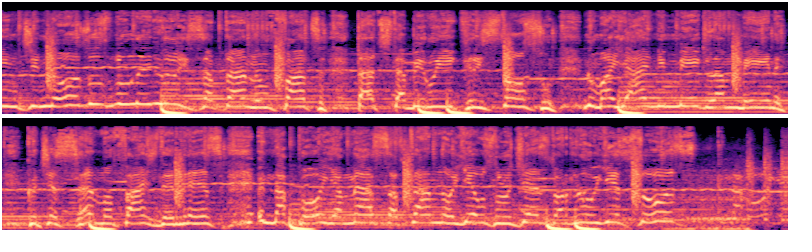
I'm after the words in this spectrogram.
mincinosul Spune lui Satan în față. Taci te-a biruit Hristosul Nu mai ai nimic la mine. Cu ce să mă faci de râs? Înapoi a mea Satan Nu eu slujesc doar lui Iisus. În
